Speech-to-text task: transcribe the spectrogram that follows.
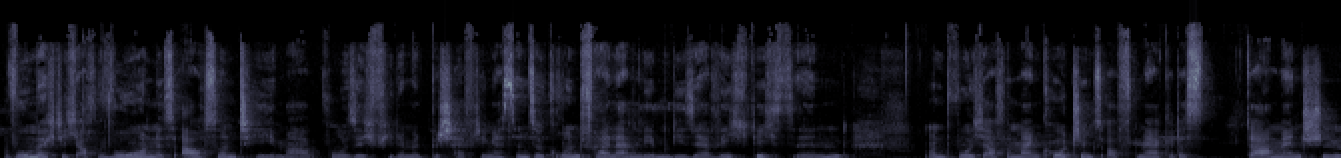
Wo möchte ich auch wohnen, ist auch so ein Thema, wo sich viele mit beschäftigen. Es sind so Grundpfeiler im Leben, die sehr wichtig sind und wo ich auch in meinen Coachings oft merke, dass da Menschen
